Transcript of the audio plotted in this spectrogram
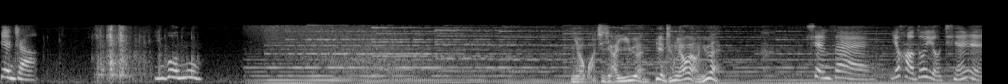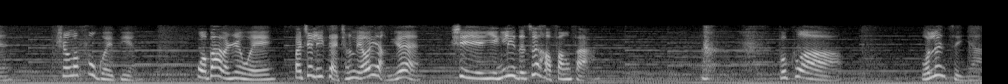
院长，您过目。你要把这家医院变成疗养院？现在有好多有钱人生了富贵病，我爸爸认为把这里改成疗养院是盈利的最好方法。不过无论怎样，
